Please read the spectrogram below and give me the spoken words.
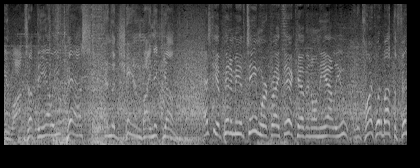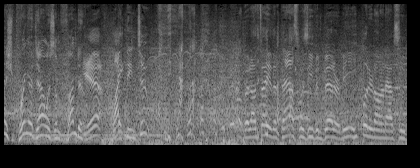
He lobs up the alley-oop pass, and the jam by Nick Young. That's the epitome of teamwork right there, Kevin, on the alley-oop. Clark, what about the finish? Bringing it down with some thunder. Yeah, lightning, too. but I'll tell you, the pass was even better. I mean, he put it on an absolute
